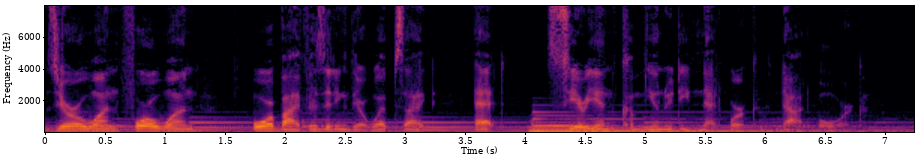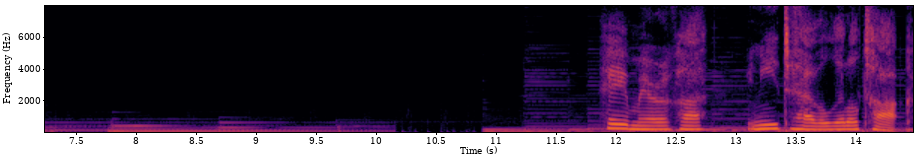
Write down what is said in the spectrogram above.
0141 or by visiting their website at SyrianCommunityNetwork.org. Hey, America, we need to have a little talk.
